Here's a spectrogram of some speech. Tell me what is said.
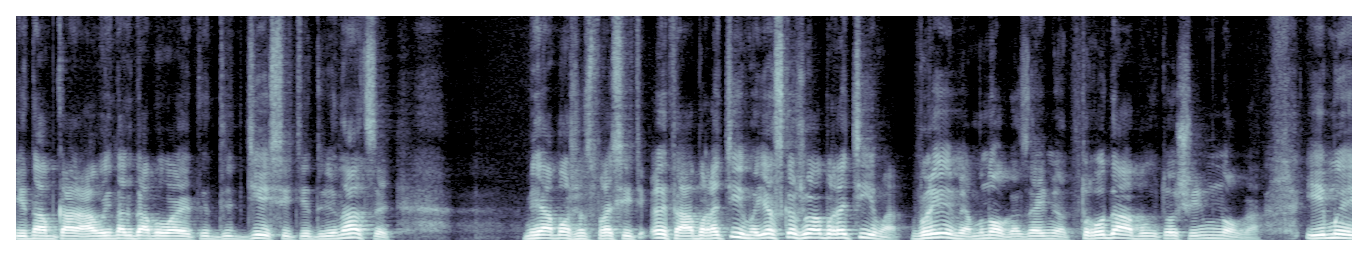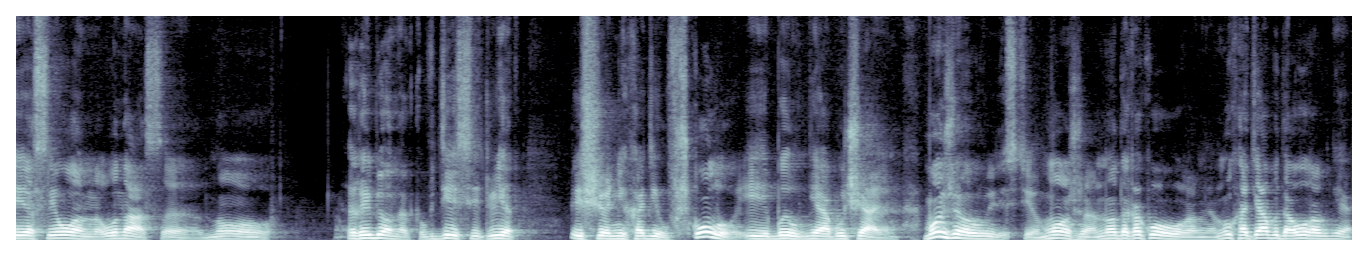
и нам, а иногда бывает и 10, и 12, меня можно спросить, это обратимо? Я скажу обратимо. Время много займет, труда будет очень много. И мы, если он у нас, э, ну, ребенок в 10 лет еще не ходил в школу и был не обучаем, можно вывести? Можно, но до какого уровня? Ну, хотя бы до уровня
